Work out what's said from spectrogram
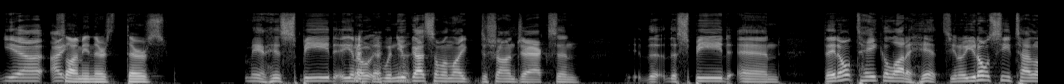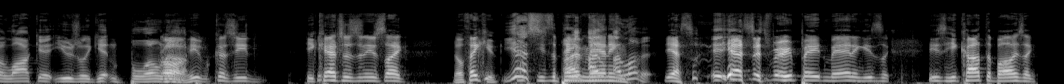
yeah, I, so I mean, there's there's man, his speed. You know, when you've got someone like DeSean Jackson, the the speed and they don't take a lot of hits. You know, you don't see Tyler Lockett usually getting blown Oh, up. he because he he catches and he's like, no, thank you. yes, He's the Peyton I- I- Manning. I, love it. Yes, It- yes, it's very Peyton Manning. He's like, he's he caught the ball. He's like,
